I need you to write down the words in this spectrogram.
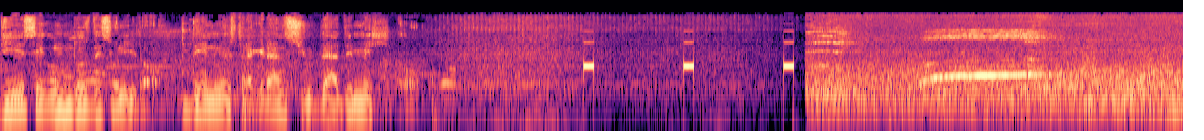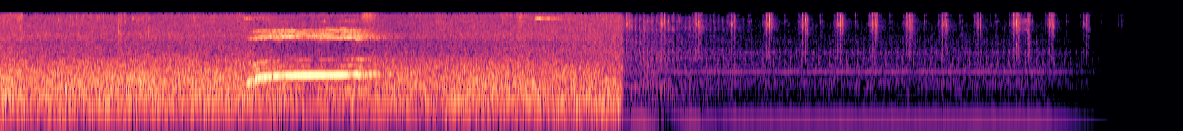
10 segundos de sonido de nuestra gran ciudad de México.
